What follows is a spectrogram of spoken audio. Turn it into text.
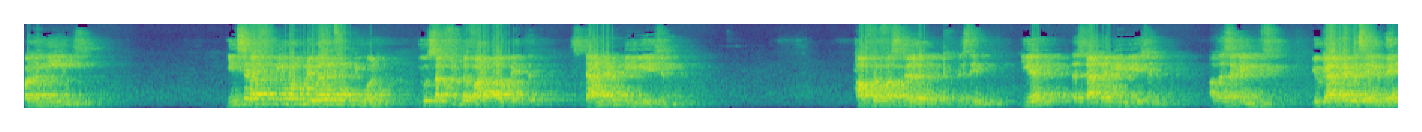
for the means, instead of P1 prevalence and P1, you substitute the formula with standard deviation of the first uh, this thing. Here, the standard deviation of the second this thing. You calculate the same way.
